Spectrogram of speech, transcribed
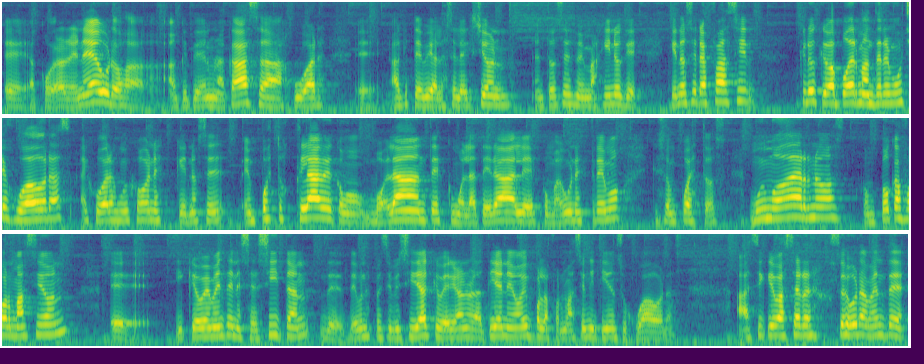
Eh, a cobrar en euros, a, que te den una casa, a jugar, eh, a que te vea la selección. Entonces me imagino que, que no será fácil Creo que va a poder mantener muchas jugadoras. Hay jugadoras muy jóvenes que no sé, en puestos clave como volantes, como laterales, como algún extremo, que son puestos muy modernos, con poca formación eh, y que obviamente necesitan de, una especificidad que Belgrano la tiene hoy por la formación que tienen sus jugadoras. Así que va a ser seguramente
